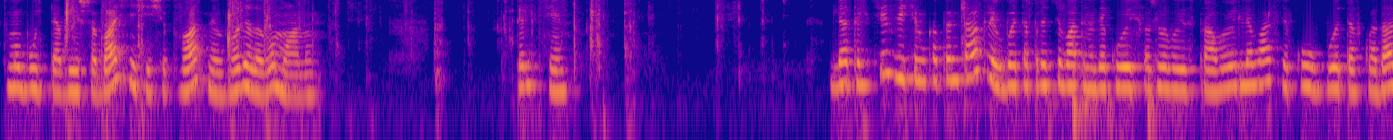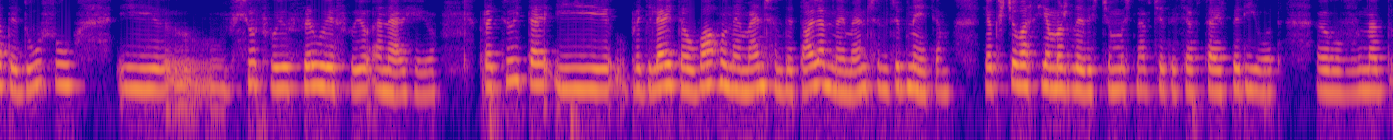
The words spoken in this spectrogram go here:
Тому будьте більш бачніші, щоб вас не вводили в оману. Тельці. Для тельців вісімка пентаклів будете працювати над якоюсь важливою справою для вас, яку будете вкладати душу і е, всю свою силу і свою енергію. Працюйте і приділяйте увагу найменшим деталям, найменшим дрібницям. Якщо у вас є можливість чомусь навчитися в цей період е, над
